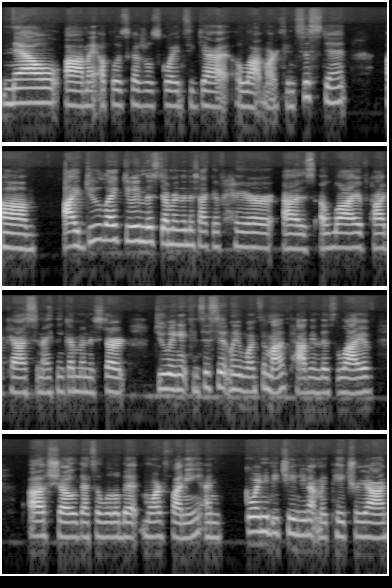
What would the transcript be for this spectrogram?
now uh, my upload schedule is going to get a lot more consistent. Um, I do like doing this Dumber Than a Sack of Hair as a live podcast, and I think I'm going to start doing it consistently once a month, having this live uh, show that's a little bit more funny. I'm going to be changing up my Patreon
